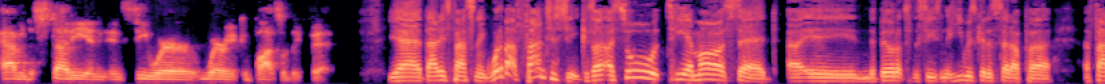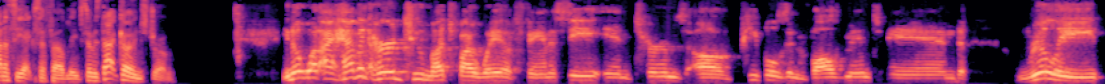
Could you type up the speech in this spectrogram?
having to study and, and see where, where it could possibly fit. Yeah, that is fascinating. What about fantasy? Because I, I saw TMR said uh, in the build up to the season that he was going to set up a, a fantasy XFL league. So is that going strong? You know what? I haven't heard too much by way of fantasy in terms of people's involvement and really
